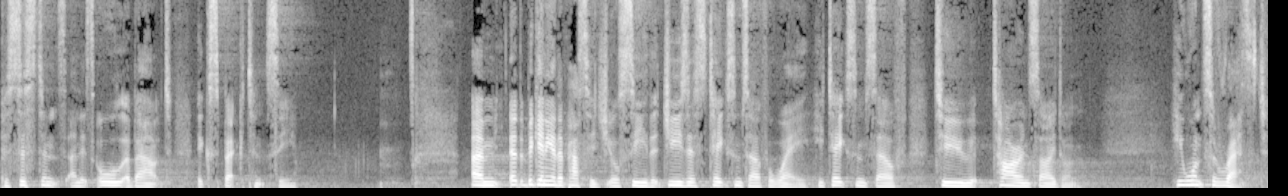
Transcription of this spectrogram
persistence, and it's all about expectancy. Um, at the beginning of the passage, you'll see that Jesus takes himself away. He takes himself to Tyre and Sidon. He wants a rest.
